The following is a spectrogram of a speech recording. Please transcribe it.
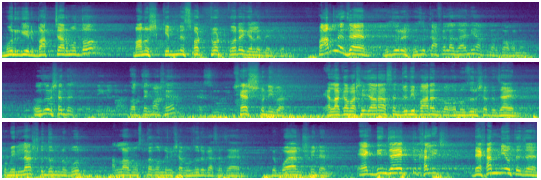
মুরগির বাচ্চার মতো মানুষ কেমনে ছটফট করে গেলে দেখবেন। পারলে যায়েন। হুজুরের, হুজুর কাফেলা যায়নি আপনার কখনো? হুজুরের সাথে প্রত্যেক মাসের? শেষ শনিবার। এলাকাবাসী যারা আছেন, যদি পারেন কখন হুজুরের সাথে যায়েন। কুমিল্লা সুদর্ণপুর আল্লাহ মুস্তাকুন নবী সাহেব হুজুরের কাছে যায়েন, একটু বয়ান শুনেন। একদিন যায় একটু খালি দেখার নিয়তে যায়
